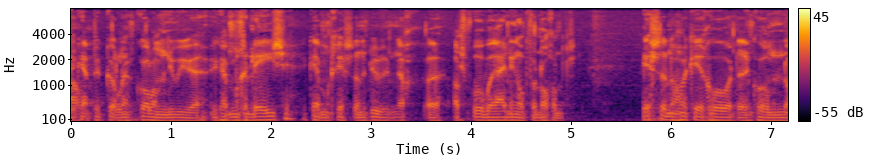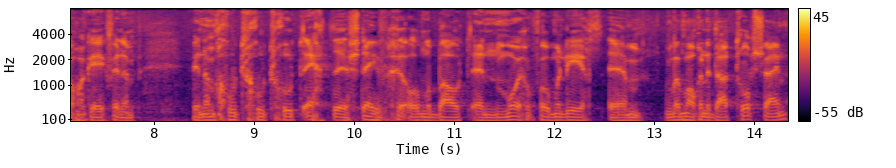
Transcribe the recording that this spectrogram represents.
ik heb de column, column nu ik heb hem gelezen. Ik heb hem gisteren natuurlijk nog als voorbereiding op vanochtend. Gisteren nog een keer gehoord en ik hoor hem nog een keer. Ik vind hem vind hem goed, goed, goed. Echt uh, stevig onderbouwd en mooi geformuleerd. Um, we mogen inderdaad trots zijn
